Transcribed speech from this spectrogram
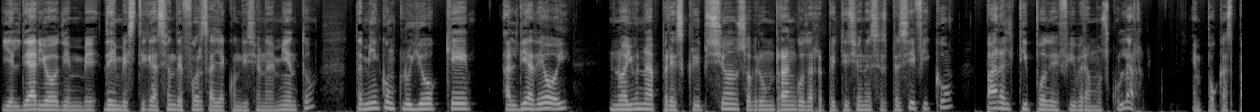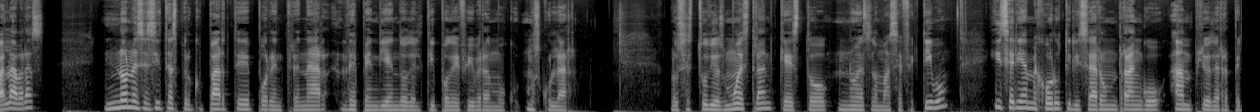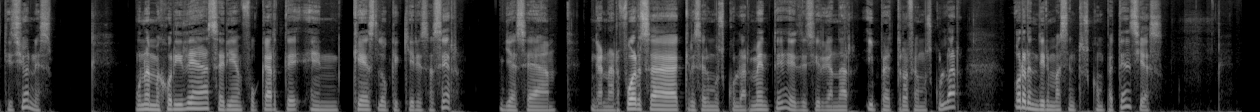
Y el diario de, investigación de fuerza y acondicionamiento también concluyó que al día de hoy no hay una prescripción sobre un rango de repeticiones específico para el tipo de fibra muscular. En pocas palabras, no necesitas preocuparte por entrenar dependiendo del tipo de fibra muscular. Los estudios muestran que esto no es lo más efectivo y sería mejor utilizar un rango amplio de repeticiones. Una mejor idea sería enfocarte en qué es lo que quieres hacer, ya sea ganar fuerza, crecer muscularmente, es decir, ganar hipertrofia muscular, o rendir más en tus competencias.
